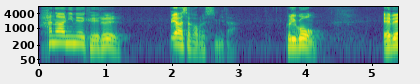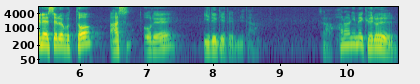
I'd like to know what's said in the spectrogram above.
하나님의 괴를 빼앗아 가 버렸습니다. 그리고 에베네셀로부터 아스올에 이르게 됩니다. 자, 하나님의 괴를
